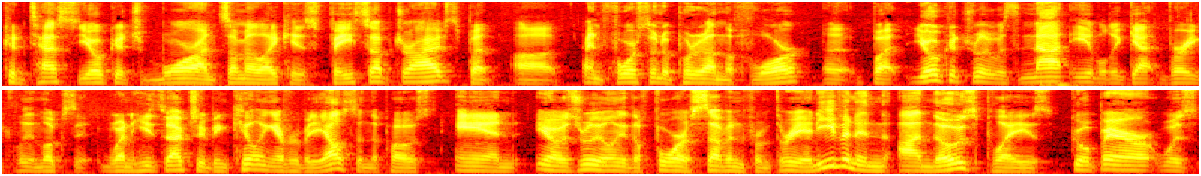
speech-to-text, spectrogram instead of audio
contest Jokic more on some of like his face up drives, but uh, and force him to put it on the floor. Uh, but Jokic really was not able to get very clean looks when he's actually been killing everybody else in the post. And you know, it's really only the four or seven from three. And even in on those plays, Gobert was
